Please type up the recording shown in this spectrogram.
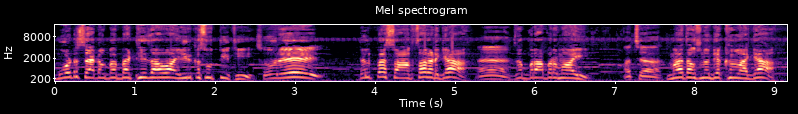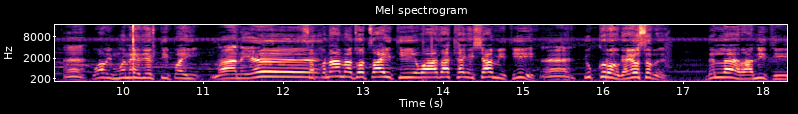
मोटरसाइकिल पर बैठी जावा हीर कसूती थी। सोरे। दिल पे साफ़ सा लड़ गया। जब बराबर में आई अच्छा। मैं तो उसने देखने लग गया। वो भी मने देखती पाई। मान गए सपना में जो चाई थी वो आज आख्या की शामी थी। हैं। क्युकर हो गया यो सब। दिल रानी थी।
